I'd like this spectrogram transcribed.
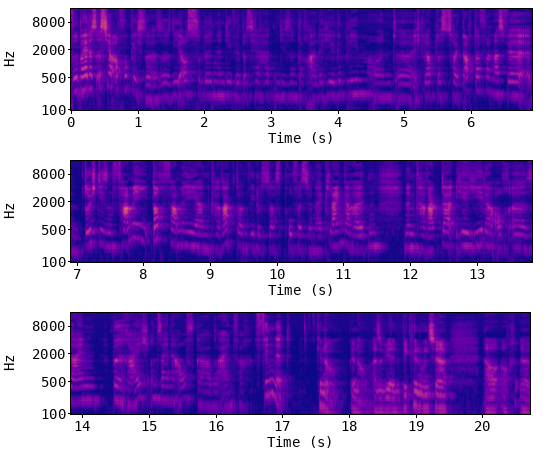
wobei das ist ja auch wirklich so. Also die Auszubildenden, die wir bisher hatten, die sind doch alle hier geblieben und äh, ich glaube, das zeugt auch davon, dass wir äh, durch diesen famili doch familiären Charakter und wie du sagst, professionell klein gehalten, einen Charakter hier jeder auch äh, seinen Bereich und seine Aufgabe einfach findet. Genau, genau. Also wir entwickeln uns ja auch, auch äh,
